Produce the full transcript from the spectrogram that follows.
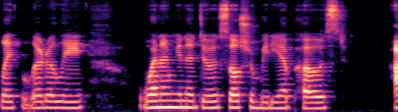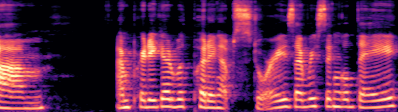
like literally when I'm going to do a social media post. Um, I'm pretty good with putting up stories every single day,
